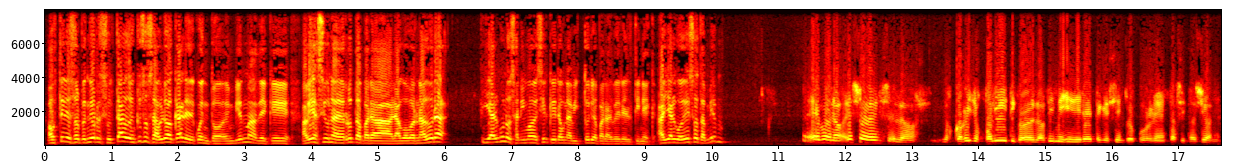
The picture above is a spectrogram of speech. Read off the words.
¿A usted le sorprendió el resultado? Incluso se habló acá, le cuento, en Viedma, de que había sido una derrota para la gobernadora y algunos animó a decir que era una victoria para ver el Tinec. ¿Hay algo de eso también? Eh, bueno, eso es los, los corrillos políticos, los dimes y diretes que siempre ocurren en estas situaciones.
